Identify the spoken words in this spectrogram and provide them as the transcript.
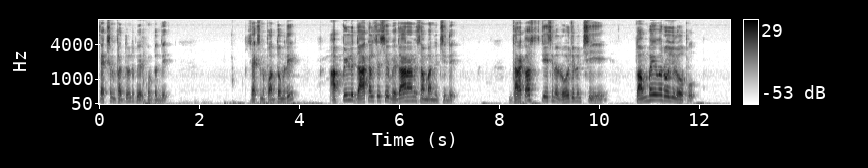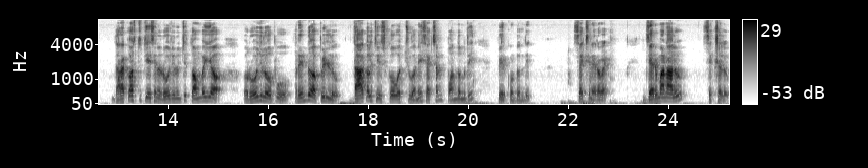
సెక్షన్ పద్దెనిమిది పేర్కొంటుంది. సెక్షన్ పంతొమ్మిది అప్పీళ్ళు దాఖలు చేసే విధానానికి సంబంధించింది. దరఖాస్తు చేసిన రోజు నుంచి తొంభైవ రోజులోపు దరఖాస్తు చేసిన రోజు నుంచి తొంభైవ రోజులోపు రెండు అప్పీళ్ళు దాఖలు చేసుకోవచ్చు అని సెక్షన్ పంతొమ్మిది పేర్కొంటుంది. సెక్షన్ ఇరవై జరిమానాలు శిక్షలు.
